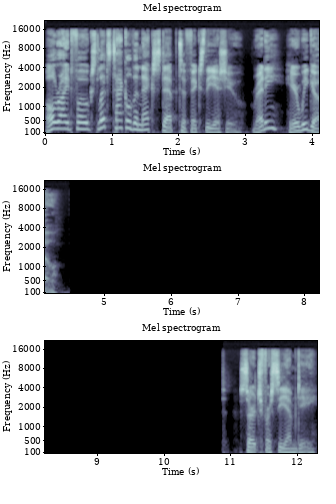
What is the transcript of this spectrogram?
Alright folks, let's tackle the next step to fix the issue. Ready? Here we go. Search for CMD.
